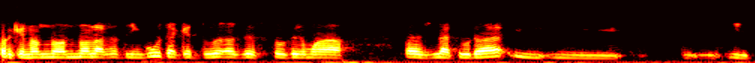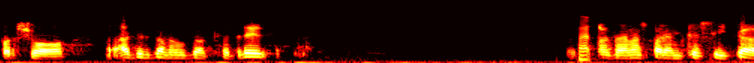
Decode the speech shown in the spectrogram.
perquè no, no, no les ha tingut aquest, aquesta última legislatura i, i, i, i per això ha tret els resultats que ha tret. Per tant, esperem que sí, que,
